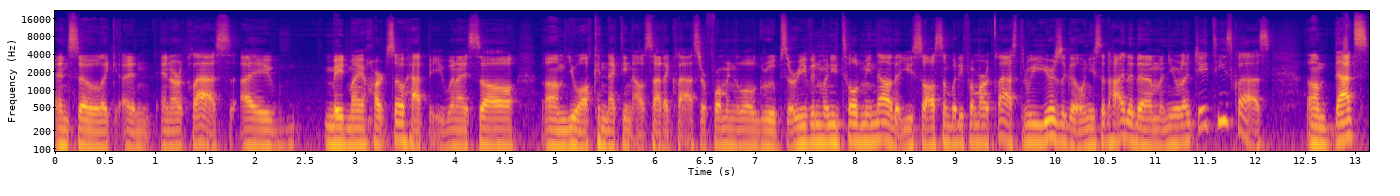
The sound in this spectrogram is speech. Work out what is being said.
And so, like in, in our class, I made my heart so happy when I saw um, you all connecting outside of class or forming little groups, or even when you told me now that you saw somebody from our class three years ago and you said hi to them and you were like JT's class. Um, that's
